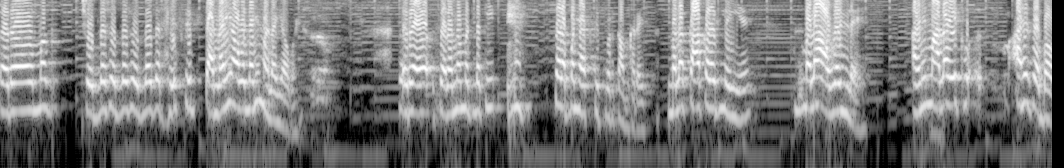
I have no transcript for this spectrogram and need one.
तर मग शोधलं शोधलं शोधलं तर हे स्क्रिप्ट त्यांनाही आवडलं आणि मलाही आवडलं. तर सरांना म्हटलं की सर आपण ह्या स्क्रिप्टवर काम करायचं. मला का कळत नाहीये? मला आवडलंय. आणि मला एक आहे स्वभाव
